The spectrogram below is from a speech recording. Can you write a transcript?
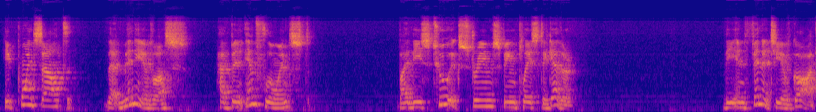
He points out that many of us have been influenced by these two extremes being placed together the infinity of God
